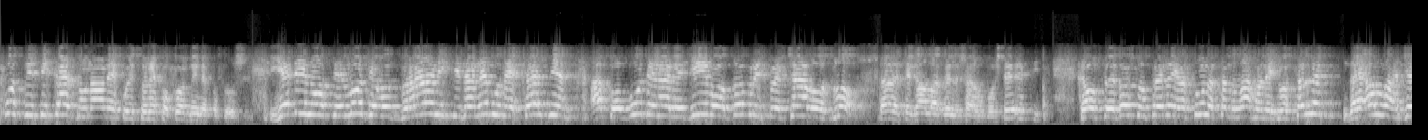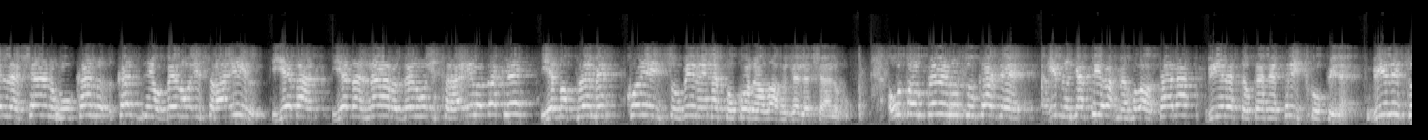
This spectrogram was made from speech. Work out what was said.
spustiti kaznu na one koji su nepokorni i neposlušni. Jedino se može odbraniti da ne bude kažnjen ako bude naređivao dobro i sprečavao zlo. Tada će ga Allah Đelešanuhu poštediti. Kao što je došlo predaj Rasula sallallahu alaihi wa sallam, da je Allah Đelešanuhu kaznio Benu Israil, jedan, jedan narod Benu Israila, dakle, jedno pleme koje su bili nepokorni Allahu Đelešanu. U tom plemenu su, kaže, Ibn Kafir rahmehullahu Tala, bile su, kaže, tri skupine. Bili su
